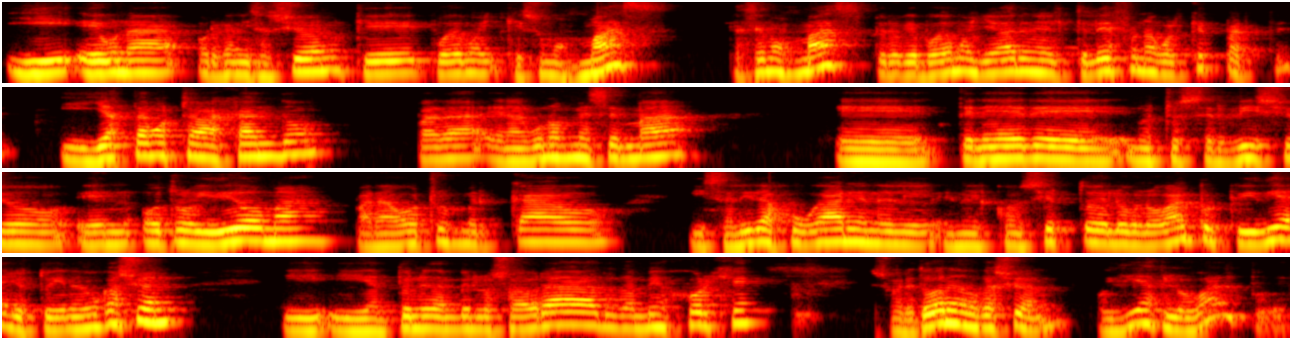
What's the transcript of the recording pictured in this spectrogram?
Y es una organización que, podemos, que somos más, que hacemos más, pero que podemos llevar en el teléfono a cualquier parte. Y ya estamos trabajando para en algunos meses más eh, tener eh, nuestro servicio en otro idioma, para otros mercados y salir a jugar en el, en el concierto de lo global, porque hoy día yo estoy en educación y, Antonio también lo sabrá, tú también, Jorge, sobre todo en educación, hoy día es global, pues,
